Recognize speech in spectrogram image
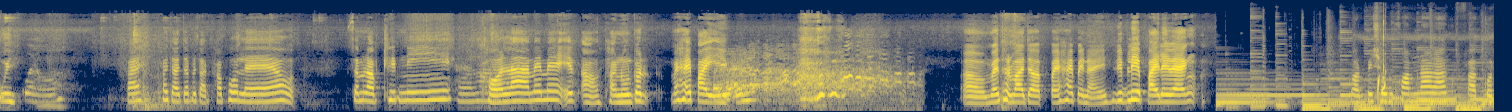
อุ้ยไปพ่อจ๋าจะไปตัดข้าวโพดแล้วสำหรับคลิปนี้ ขอลาแม่แม่เอฟอ้าวทางนู้นก็ไม่ให้ไปอีกอ้าวแม่ธันวาจะไปให้ไปไหน รีบๆไปเลยแบงค์ ก่อนไปชมความน่ารัก ฝากกด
